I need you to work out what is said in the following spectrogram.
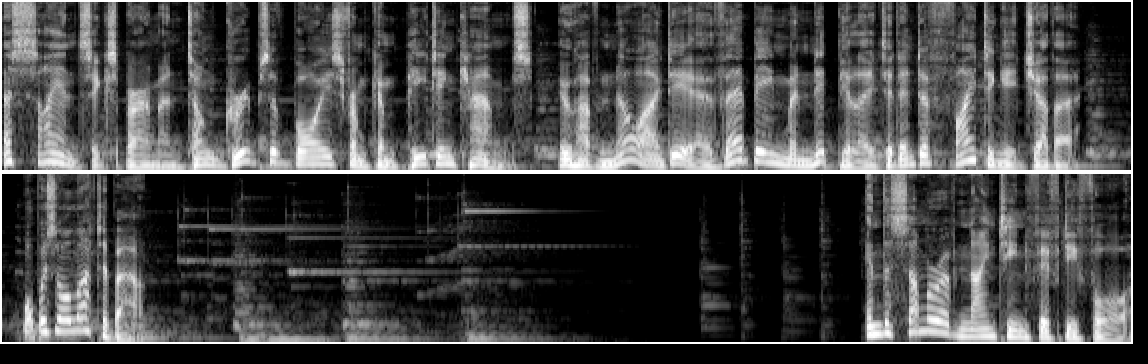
a science experiment on groups of boys from competing camps who have no idea they're being manipulated into fighting each other. What was all that about? In the summer of 1954,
